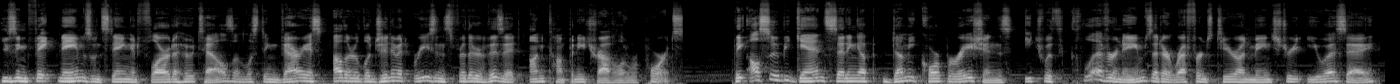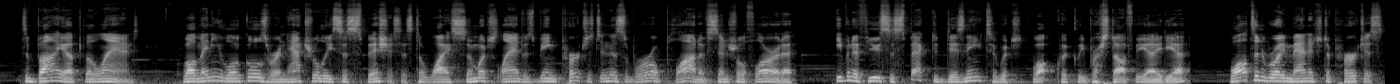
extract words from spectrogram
using fake names when staying in Florida hotels and listing various other legitimate reasons for their visit on company travel reports. They also began setting up dummy corporations, each with clever names that are referenced here on Main Street USA, to buy up the land. While many locals were naturally suspicious as to why so much land was being purchased in this rural plot of Central Florida, even if you suspected Disney, to which Walt quickly brushed off the idea. Walt and Roy managed to purchase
